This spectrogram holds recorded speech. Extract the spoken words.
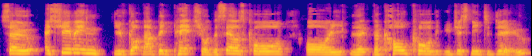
So, assuming you've got that big pitch or the sales call or the, the cold call that you just need to do,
